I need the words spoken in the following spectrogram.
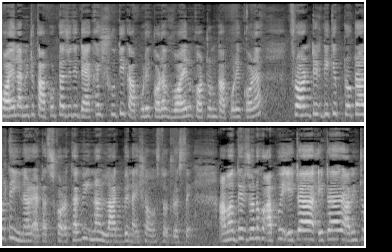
ভয়েল, আমি একটু কাপড়টা যদি দেখাই, সুতি কাপড়ে করা, ভয়েল কটন কাপড়ে করা, ফ্রন্টের দিকে টোটালটা ইনার অ্যাটাচ করা থাকবে ইনার লাগবে না এই সমস্ত ড্রেসে আমাদের জন্য আপু এটা এটা আমি একটু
